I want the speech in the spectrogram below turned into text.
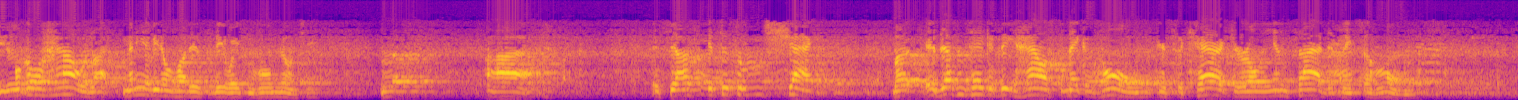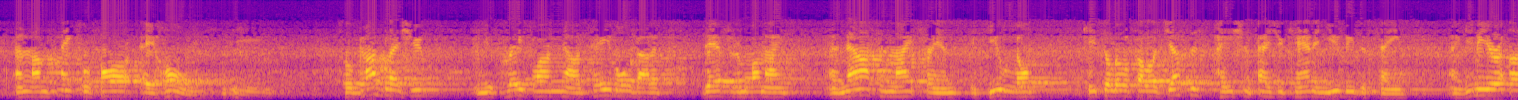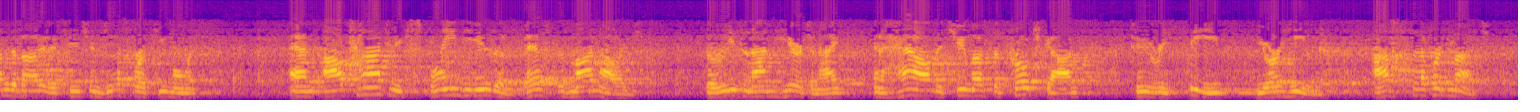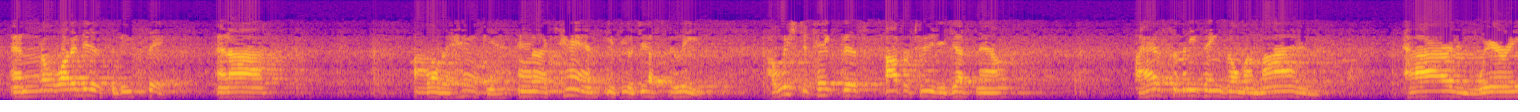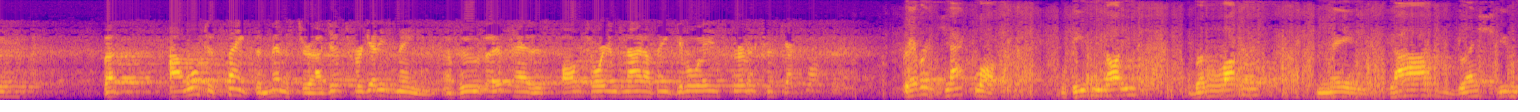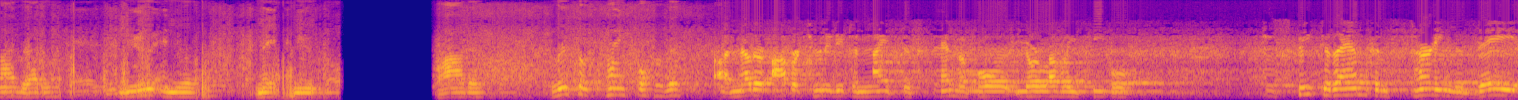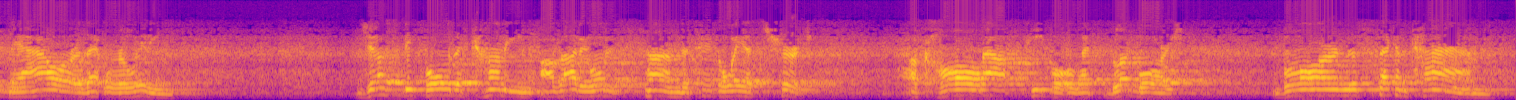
You don't know how would like many of you know what it is to be away from home, don't you? But uh, it's just it's just a little shack. But it doesn't take a big house to make a home. It's the character on the inside that makes a home. And I'm thankful for a home. So God bless you, and you pray for me. I'll tell you more about it day after tomorrow night. And now tonight, friends, if you will, keep the little fellow just as patient as you can, and you be the same. And give me your undivided attention just for a few moments. And I'll try to explain to you the best of my knowledge the reason I'm here tonight and how that you must approach God to receive your healing. I've suffered much and I know what it is to be sick. And I I want to help you, and I can if you'll just believe. I wish to take this opportunity just now. I have so many things on my mind and tired and weary, but I want to thank the minister. I just forget his name of who let us have this auditorium tonight. I think giveaway service. Jack Walker. Reverend Jack Walker. He's in the audience, Brother Walker, may God bless you, my brother. You and your may you Father, we're so thankful for this another opportunity tonight to stand before your lovely people to speak to them concerning the day and the hour that we're living. Just before the coming of thy beloved Son to take away a church, a called out people that's blood washed, born the second time,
